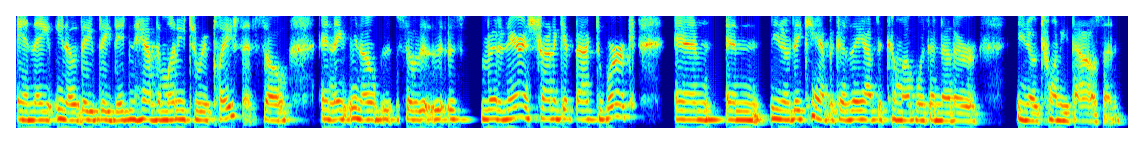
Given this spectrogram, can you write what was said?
and they you know they, they didn't have the money to replace it. So and they you know so this veterinarian's trying to get back to work and and you know they can't because they have to come up with another you know 20,000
